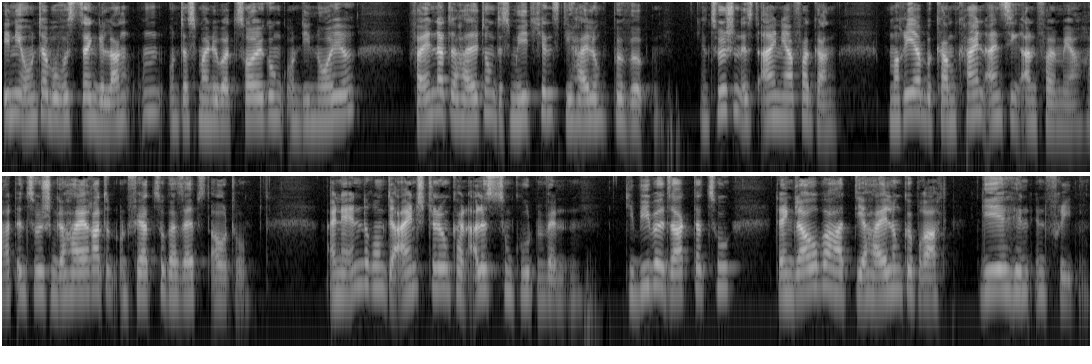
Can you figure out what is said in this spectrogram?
in ihr Unterbewusstsein gelangten und dass meine Überzeugung und die neue, veränderte Haltung des Mädchens die Heilung bewirkten. Inzwischen ist ein Jahr vergangen. Maria bekam keinen einzigen Anfall mehr, hat inzwischen geheiratet und fährt sogar selbst Auto. Eine Änderung der Einstellung kann alles zum Guten wenden. Die Bibel sagt dazu, dein Glaube hat dir Heilung gebracht, gehe hin in Frieden.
